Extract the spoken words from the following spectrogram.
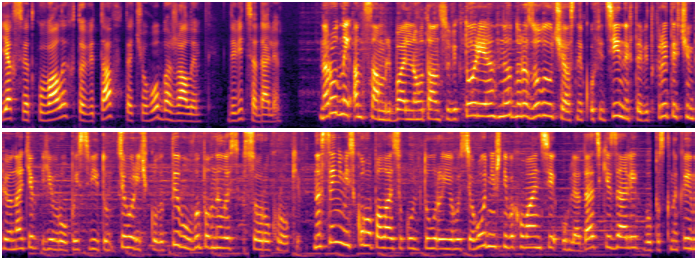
Як святкували, хто вітав та чого бажали. Дивіться далі. Народний ансамбль бального танцю Вікторія неодноразовий учасник офіційних та відкритих чемпіонатів Європи і світу. Цьогоріч колективу виповнилось 40 років. На сцені міського палацу культури його сьогоднішні вихованці у глядацькій залі випускники.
